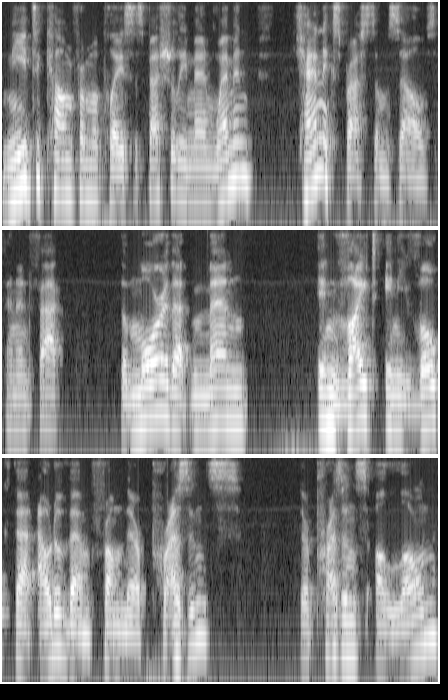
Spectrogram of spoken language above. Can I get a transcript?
need to come from a place, especially men, women can express themselves. And in fact, the more that men invite and evoke that out of them from their presence, their presence alone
